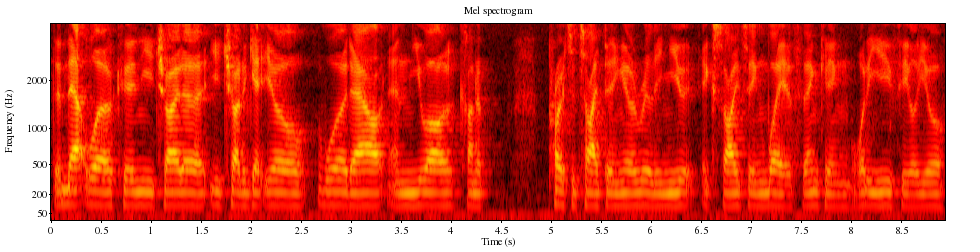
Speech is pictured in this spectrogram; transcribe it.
the network and you try to you try to get your word out, and you are kind of prototyping a really new, exciting way of thinking. What do you feel your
